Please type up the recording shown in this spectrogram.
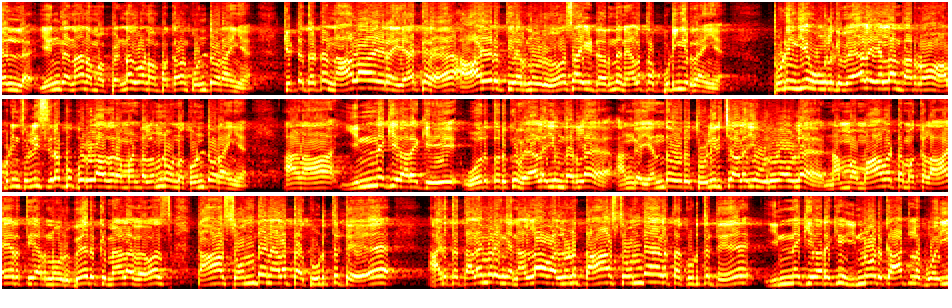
ஏழில். எங்கன்னா நம்ம பெண்ணகோணம் பக்கம் கொண்டு வராங்க. கிட்டத்தட்ட நாலாயிரம் ஏக்கரை ஆயிரத்தி இரநூறு விவசாயிகிட்ட இருந்து நிலத்தை பிடுங்கிடுறாங்க. பிடுங்கி உங்களுக்கு வேலையெல்லாம் தர்றோம் அப்படின்னு சொல்லி சிறப்பு பொருளாதார மண்டலம்னு ஒன்று கொண்டு வராங்க. ஆனால் இன்னைக்கு வரைக்கும் ஒருத்தருக்கும் வேலையும் தரல. அங்கே எந்த ஒரு தொழிற்சாலையும் உருவாகல. நம்ம மாவட்ட மக்கள் ஆயிரத்தி இரநூறு பேருக்கு மேலே விவஸ் தான் சொந்த நிலத்தை கொடுத்துட்டு அடுத்த தலைமுறைங்க நல்லா வாழணும்னு தான் சொந்த நிலத்தை கொடுத்துட்டு இன்னைக்கு வரைக்கும் இன்னொரு காட்டில் போய்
